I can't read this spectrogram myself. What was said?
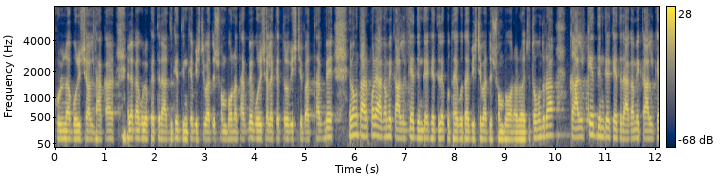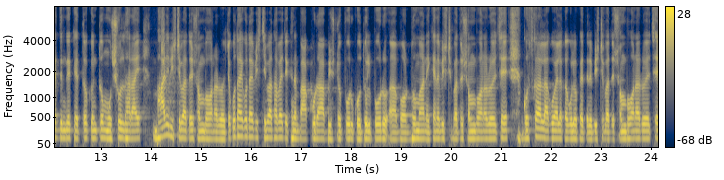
খুলনা, বরিশাল, ঢাকার এলাকাগুলোর ক্ষেত্রে আজকের দিনকে বৃষ্টিপাতের সম্ভাবনা থাকবে, বরিশালের ক্ষেত্রেও বৃষ্টিপাত থাকবে এবং তারপরে আগামী কালকের দিনকের ক্ষেত্রে কোথায় কোথায় বৃষ্টিপাতের সম্ভাবনা রয়েছে। তো বন্ধুরা, কালকের দিনকের ক্ষেত্রে, আগামী কালকের দিনকের ক্ষেত্রেও কিন্তু মুসুলধারায় ভারী বৃষ্টিপাতের সম্ভাবনা রয়েছে। কোথায় কোথায় বৃষ্টিপাত হবে? যেখানে বাঁকুড়া, বিষ্ণুপুর, কতুলপুর বর্ধমান, এখানে বৃষ্টিপাতের সম্ভাবনা রয়েছে। ঘোষকরা, লাগোয়া এলাকাগুলোর ক্ষেত্রে বৃষ্টিপাতের সম্ভাবনা রয়েছে।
